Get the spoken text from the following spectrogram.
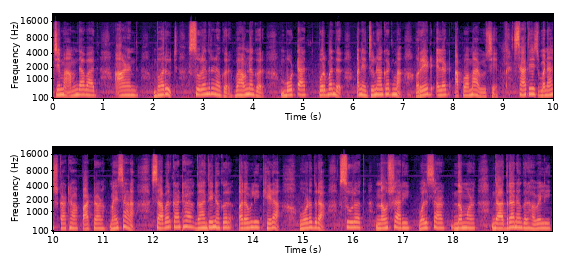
જેમાં અમદાવાદ, આણંદ, ભરૂચ, સુરેન્દ્રનગર, ભાવનગર, બોટાદ, પોરબંદર અને જૂનાગઢમાં રેડ એલર્ટ આપવામાં આવ્યું છે. સાથે જ બનાસકાંઠા, પાટણ, મહેસાણા, સાબરકાંઠા, ગાંધીનગર અરવલી ખેડા, વડોદરા સુરત, નવસારી, વલસાડ, દમણ, દાદરાનગર, હવેલી,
